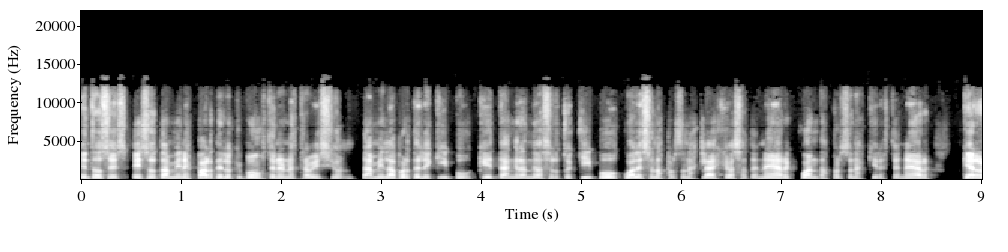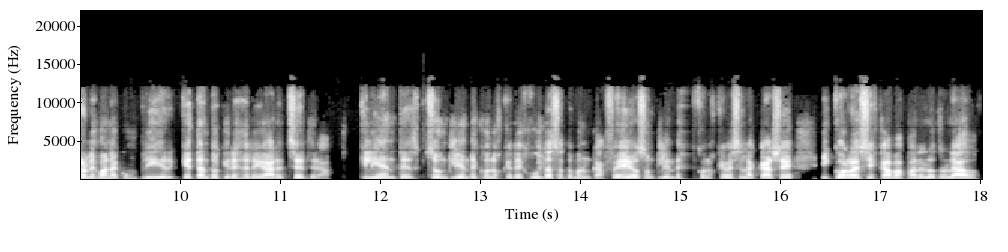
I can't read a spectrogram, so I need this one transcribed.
Entonces, eso también es parte de lo que podemos tener en nuestra visión. También la parte del equipo, qué tan grande va a ser tu equipo, cuáles son las personas claves que vas a tener, cuántas personas quieres tener, qué roles van a cumplir, qué tanto quieres delegar, etcétera clientes? ¿Son clientes con los que te juntas a tomar un café o son clientes con los que ves en la calle y corres y escapas para el otro lado?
